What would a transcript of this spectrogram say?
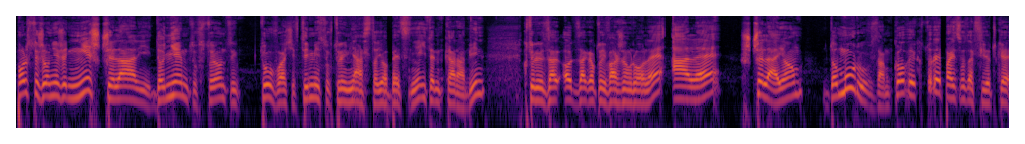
polscy żołnierze nie strzelali do Niemców stojących tu właśnie, w tym miejscu, w którym ja stoję obecnie i ten karabin, który zagrał tutaj ważną rolę, ale strzelają do murów zamkowych, które Państwo za chwileczkę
